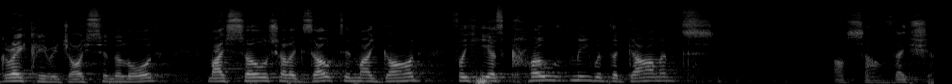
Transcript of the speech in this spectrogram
greatly rejoice in the Lord. My soul shall exult in my God, for he has clothed me with the garments of salvation.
